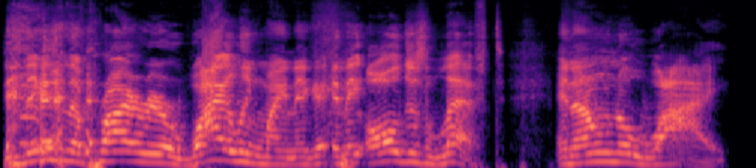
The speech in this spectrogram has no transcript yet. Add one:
These niggas in the priory are wiling my nigga, and they all just left, and I don't know why.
